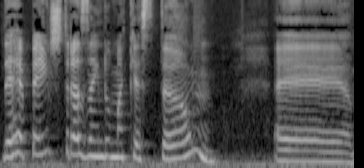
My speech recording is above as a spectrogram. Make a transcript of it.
de repente trazendo uma questão é,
